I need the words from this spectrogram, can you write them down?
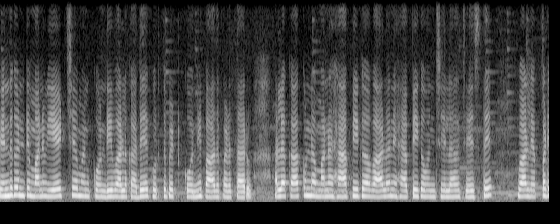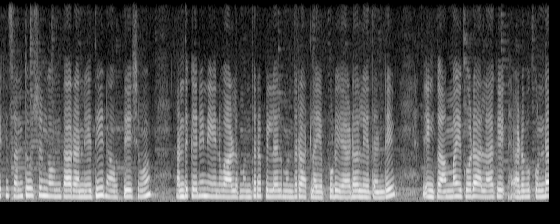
ఎందుకంటే మనం ఏడ్చామనుకోండి వాళ్ళకి అదే గుర్తుపెట్టుకొని బాధపడతారు. అలా కాకుండా మనం హ్యాపీగా వాళ్ళని హ్యాపీగా ఉంచేలా చేస్తే వాళ్ళు ఎప్పటికీ సంతోషంగా ఉంటారు అనేది నా ఉద్దేశము. అందుకని నేను వాళ్ళ ముందర పిల్లల ముందర అట్లా ఎప్పుడు ఏడవలేదండి. ఇంకా అమ్మాయి కూడా అలాగే ఏడవకుండా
